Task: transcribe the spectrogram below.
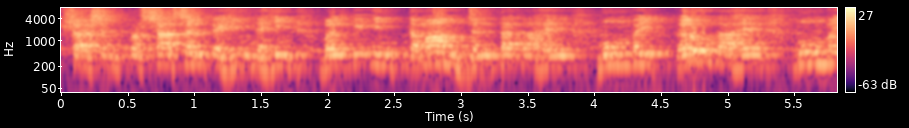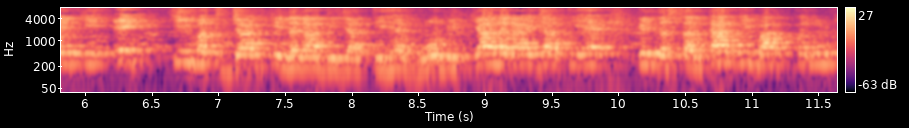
शासन प्रशासन का ही नहीं, बल्कि इन तमाम जनता का है, मुंबई करो का है। मुंबई की एक कीमत जान की लगा दी जाती है, वो भी क्या लगाई जाती है? केंद्र सरकार की बात करूँ,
